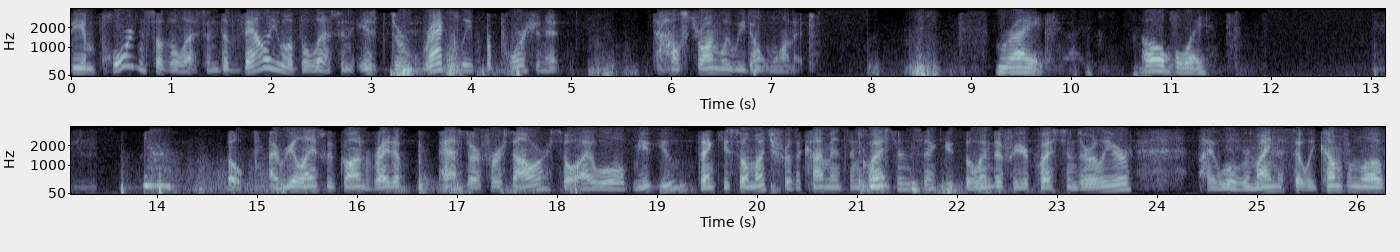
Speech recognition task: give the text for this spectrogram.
the importance of the lesson, the value of the lesson is directly proportionate to how strongly we don't want it. Right. Oh boy. So I realize we've gone right up past our first hour, so I will mute you. Thank you so much for the comments and questions. Thank you, Belinda, for your questions earlier. I will remind us that we come from love.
